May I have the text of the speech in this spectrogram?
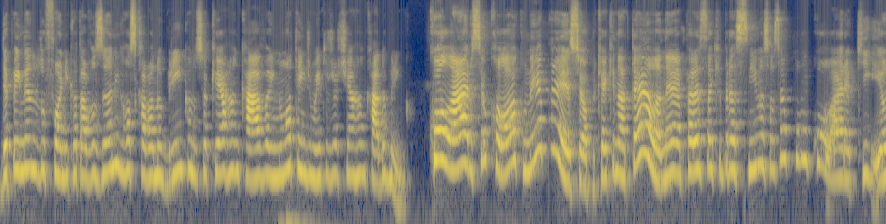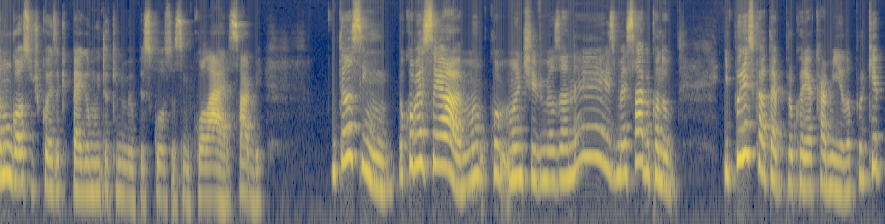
dependendo do fone que eu tava usando, enroscava no brinco, não sei o que, arrancava, em um atendimento eu já tinha arrancado o brinco. Colar, se eu coloco, nem aparece, ó, porque aqui na tela, né, aparece aqui pra cima, só se eu pôr um colar aqui, eu não gosto de coisa que pega muito aqui no meu pescoço, assim, colar, sabe? Então, assim, eu comecei a, mantive meus anéis, mas sabe quando... E por isso que eu até procurei a Camila, porque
